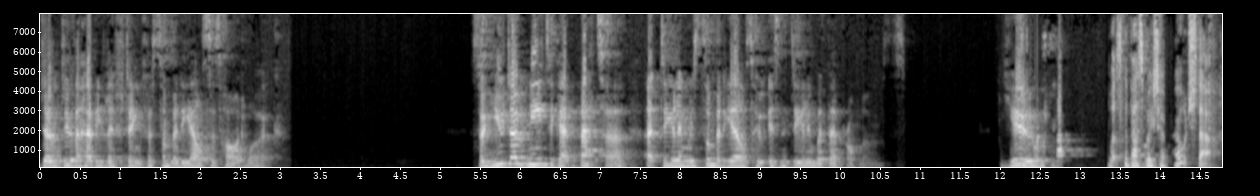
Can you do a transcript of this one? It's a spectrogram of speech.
don't do the heavy lifting for somebody else's hard work. So you don't need to get better at dealing with somebody else who isn't dealing with their problems. You. What's the best way to approach that?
